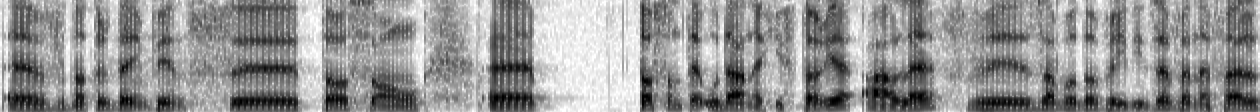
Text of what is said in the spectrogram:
e, w Notre Dame, więc e, to są to są te udane historie, ale w zawodowej lidze, w NFL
